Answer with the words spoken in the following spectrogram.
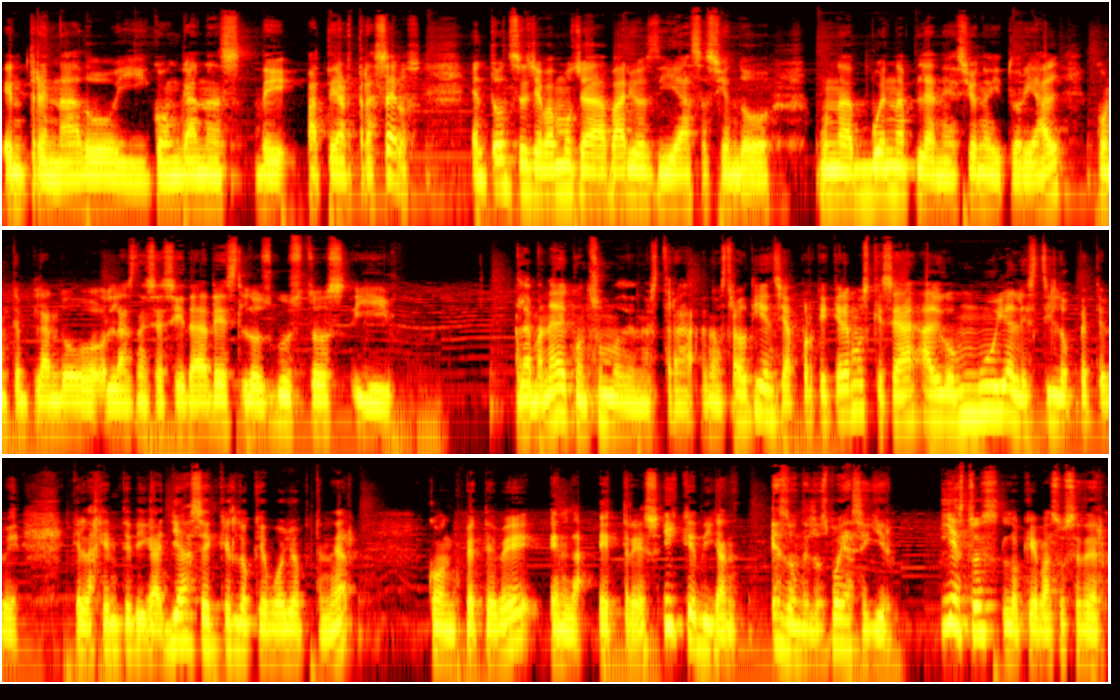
entrenado y con ganas de patear traseros. Entonces llevamos ya varios días haciendo una buena planeación editorial, contemplando las necesidades, los gustos y la manera de consumo de nuestra, nuestra audiencia, porque queremos que sea algo muy al estilo PTV, que la gente diga, ya sé qué es lo que voy a obtener con PTV en la E3 y que digan, es donde los voy a seguir. Y esto es lo que va a suceder.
